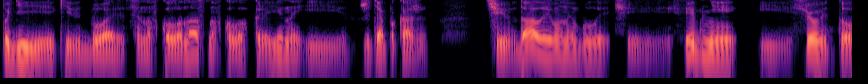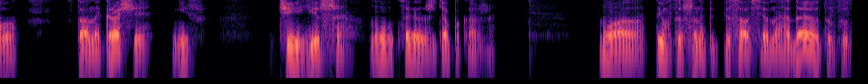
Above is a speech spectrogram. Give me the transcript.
події, які відбуваються навколо нас, навколо країни, і життя покаже, чи вдалі вони були, чи хибні, і що від того стане краще, ніж чи гірше. Ну, це життя покаже. Ну, а тим, хто ще не підписався, я нагадаю, то тут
